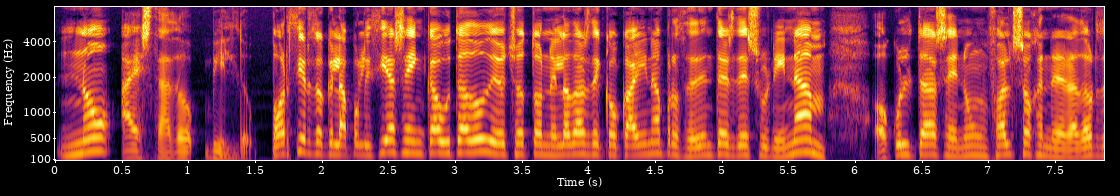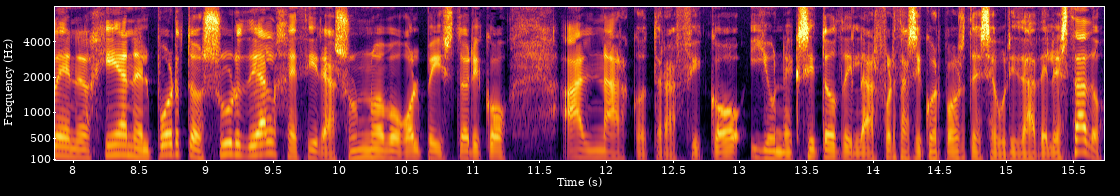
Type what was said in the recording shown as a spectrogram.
no ha estado Bildu. Por cierto, que la policía se ha incautado de 8 toneladas de cocaína procedentes de Surinam, ocultas en un falso generador de energía en el puerto sur de Algeciras. Un nuevo golpe histórico al narcotráfico y un éxito de las fuerzas y cuerpos de seguridad del Estado.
